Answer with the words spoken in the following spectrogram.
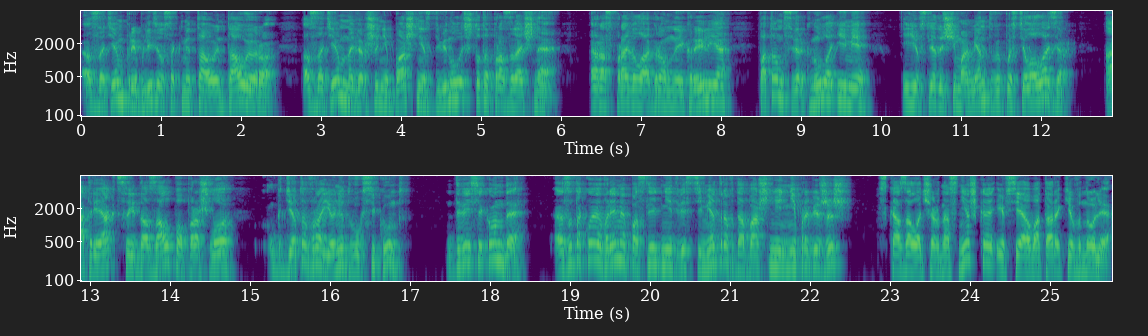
затем приблизился к Метауэн Тауэру, Затем на вершине башни сдвинулось что-то прозрачное, расправило огромные крылья, потом сверкнуло ими и в следующий момент выпустило лазер. От реакции до залпа прошло где-то в районе двух секунд. Две секунды? За такое время последние 200 метров до башни не пробежишь? сказала Черноснежка, и все аватары кивнули.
